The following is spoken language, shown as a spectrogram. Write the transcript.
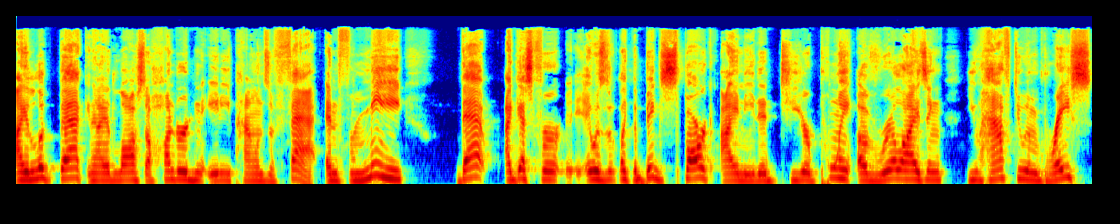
I look back and I had lost 180 pounds of fat. And for me, that I guess for it was like the big spark I needed to your point of realizing you have to embrace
